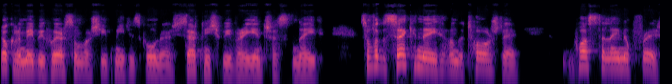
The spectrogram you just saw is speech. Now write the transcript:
looking at maybe where some of our sheep meat is going. There certainly should be a very interesting night. So for the second night on the Thursday, what's the lineup for it?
